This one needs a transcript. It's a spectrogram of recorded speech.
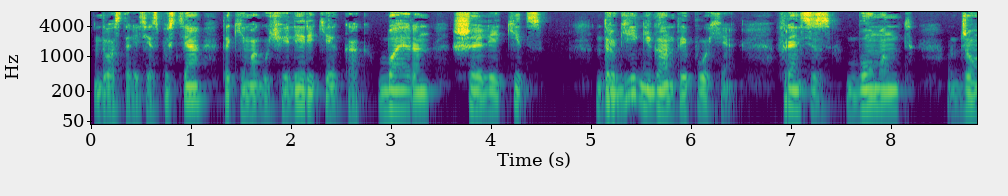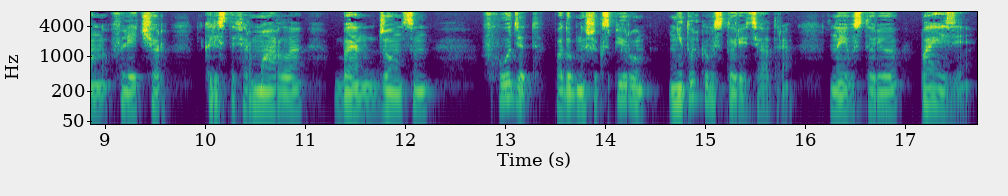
Два столетия спустя такие могучие лирики, как Байрон, Шелли и Китс. Другие гиганты эпохи – Фрэнсис Бомонд, Джон Флетчер, Кристофер Марло, Бен Джонсон – входят, подобно Шекспиру, не только в историю театра, но и в историю поэзии.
